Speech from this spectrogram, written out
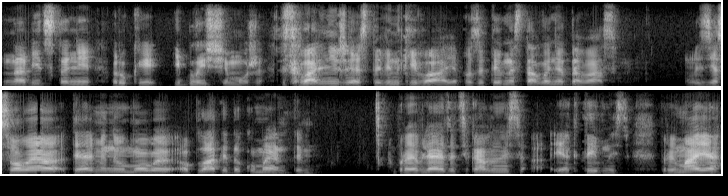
на відстані руки і ближче може. Схвальні жести, він киває, позитивне ставлення до вас. З'ясовує терміни, умови оплати документи, проявляє зацікавленість і активність, приймає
